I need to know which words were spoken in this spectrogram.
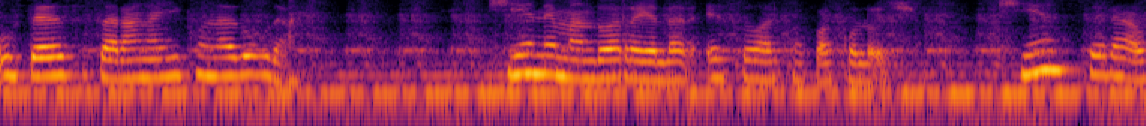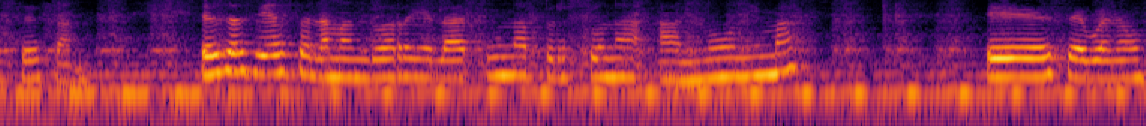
ustedes estarán ahí con la duda. ¿Quién le mandó a regalar esto al papá Colocho? ¿Quién será? Ustedes saben. Esa silla se la mandó a regalar una persona anónima. Ese, bueno,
